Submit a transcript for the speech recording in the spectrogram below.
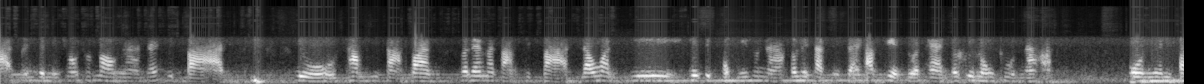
าท มันจะมีช่วงทดลองงานได้ 10 บาททีอยู่ทำสามวันก็ได้มาสามสิบบาท แล้ววันที่ที่สิบหกมิถุนาก็เลยตัดสินใจอัปเกรดตัวแทนก็คือลงทุนนะคะ โอนเงินไป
